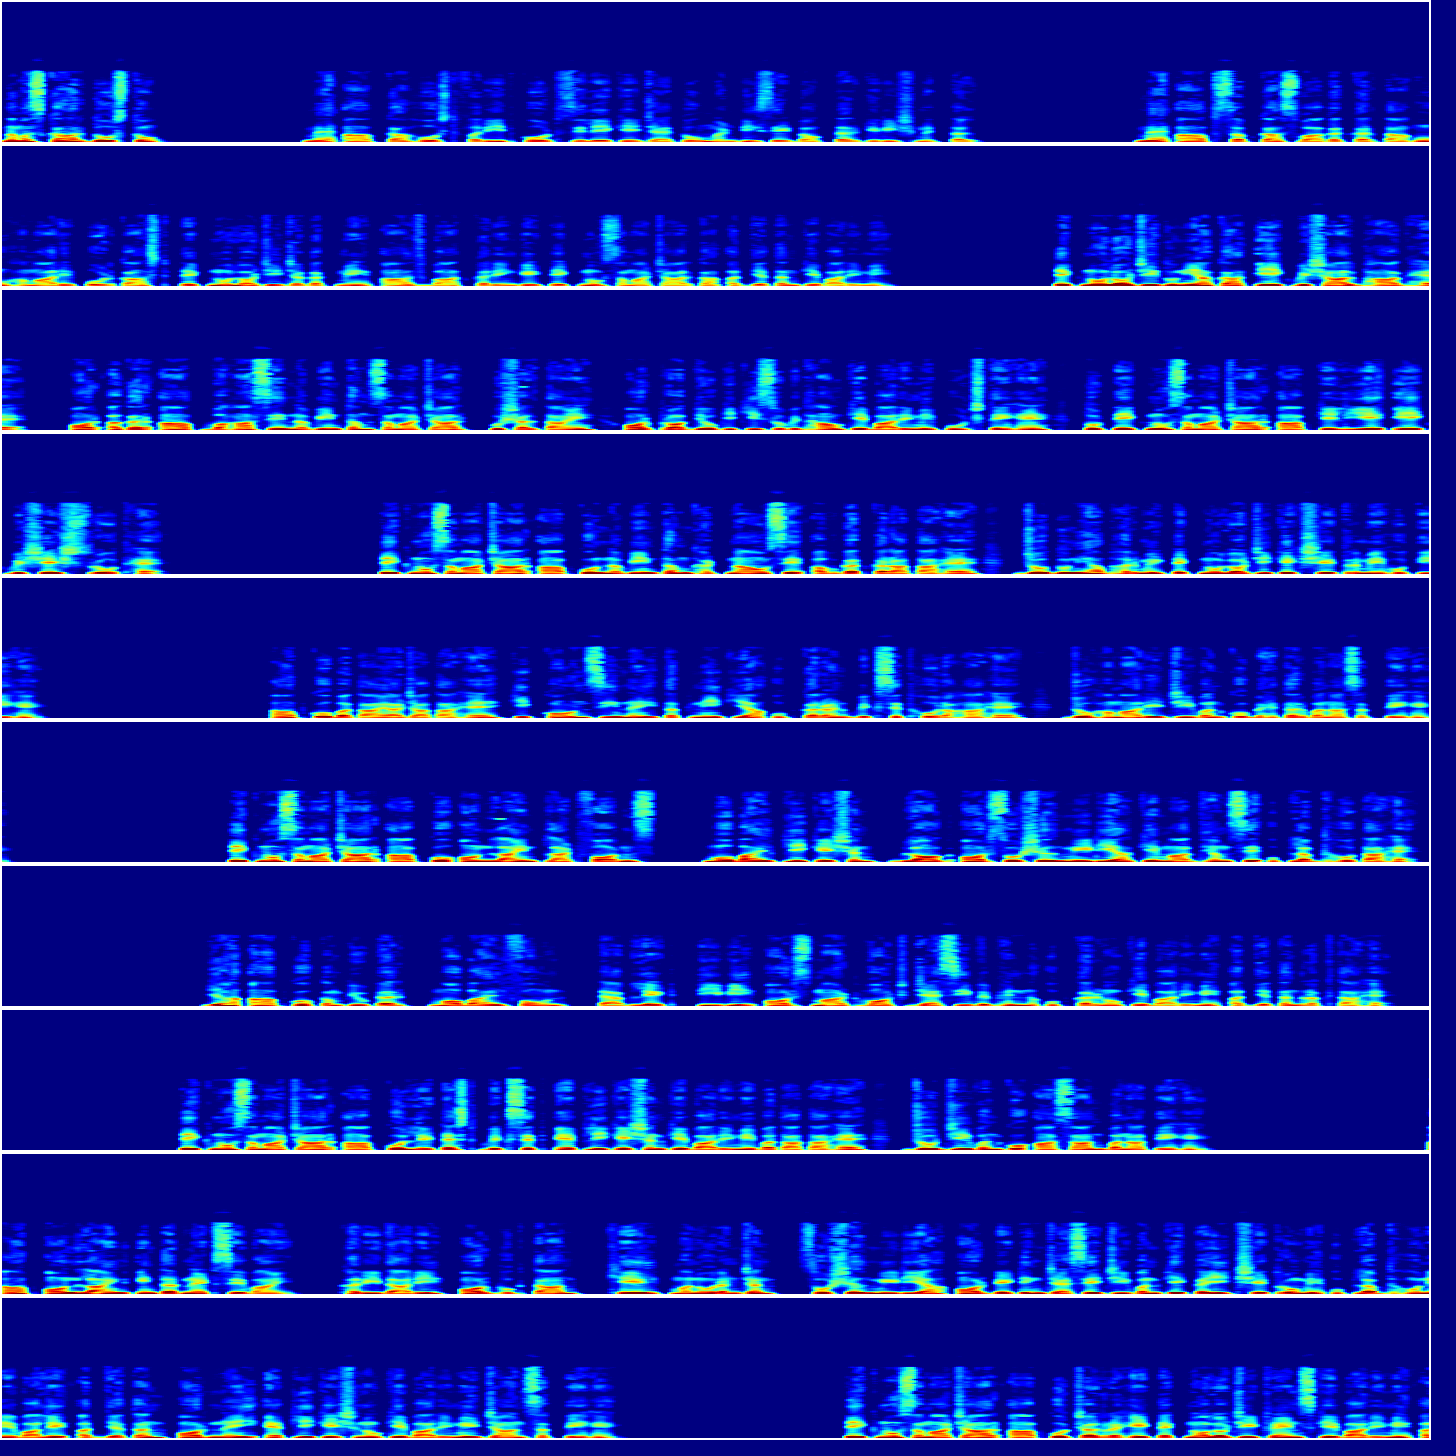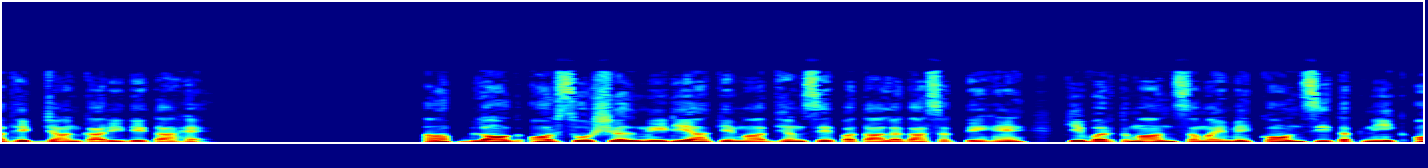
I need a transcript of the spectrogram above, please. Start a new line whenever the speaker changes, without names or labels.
नमस्कार दोस्तों। मैं आपका होस्ट फरीदकोट ज़िले के जैतो मंडी से डॉक्टर गिरीश मित्तल। मैं आप सबका स्वागत करता हूँ हमारे पॉडकास्ट टेक्नोलॉजी जगत में। आज बात करेंगे टेक्नो समाचार का अद्यतन के बारे में। टेक्नोलॉजी दुनिया का एक विशाल भाग है और अगर आप वहाँ से नवीनतम समाचार, कुशलताएँ और प्रौद्योगिकी सुविधाओं के बारे में पूछते हैं तो टेक्नो समाचार आपके लिए एक विशेष स्रोत है। टेक्नो समाचार आपको नवीनतम घटनाओं से अवगत कराता है, जो दुनिया भर में टेक्नोलॉजी के क्षेत्र में होती हैं। आपको बताया जाता है कि कौन सी नई तकनीक या उपकरण विकसित हो रहा है, जो हमारे जीवन को बेहतर बना सकते हैं। टेक्नो समाचार आपको online platforms, mobile application, blog और सोशल मीडिया के माध्यम से उपलब्ध होता है। यह आपको computer, mobile phone tablet, TV और स्मार्ट वॉच जैसी विभिन्न उपकरणों के बारे में अद्यतन रखता है। टेक्नो समाचार आपको लेटेस्ट विकसित एप्लीकेशन के बारे में बताता है, जो जीवन को आसान बनाते हैं। आप ऑनलाइन इंटरनेट सेवाएँ, खरीदारी और भुगतान, खेल, मनोरंजन, सोशल मीडिया और डेटिंग जैसे जीवन के कई क्षेत्रों में उपलब्ध होने वाले अद्यतन और नई एप्लीकेशनों के बारे में जान सकते हैं। टेक्नो समाचार आपको चल रहे टेक्नोलॉजी ट्रेंड्स के बारे में अधिक जानकारी देता है। आप ब्लॉग और सोशल मीडिया के माध्यम से पता लगा सकते हैं कि वर्तमान समय में कौन सी तकनीक और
